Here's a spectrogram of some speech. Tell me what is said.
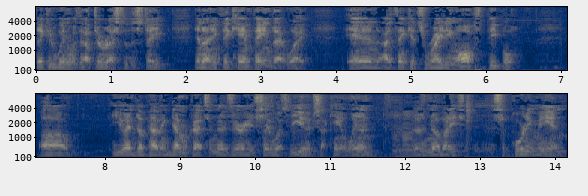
they could win without the rest of the state. And I think they campaigned that way. And I think it's writing off people. Um, you end up having Democrats in those areas say, "What's the use? I can't win. There's nobody supporting me." And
